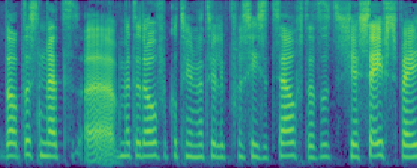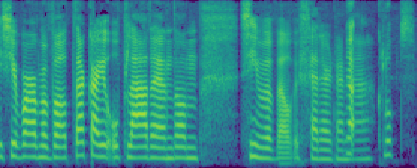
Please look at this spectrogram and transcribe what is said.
dat is met, uh, met de dovencultuur natuurlijk precies hetzelfde. Dat is je safe space, je warme bad, daar kan je opladen. En dan zien we wel weer verder daarna. Ja, klopt.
